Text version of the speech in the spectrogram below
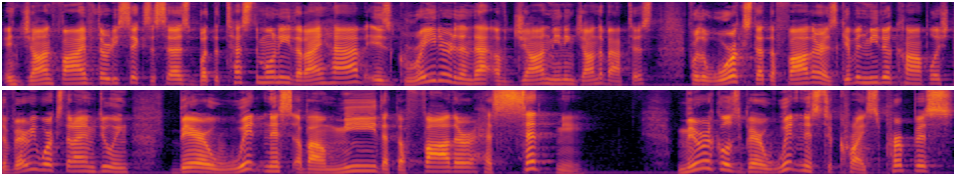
In John 5:36 it says, "But the testimony that I have is greater than that of John, meaning John the Baptist, for the works that the Father has given me to accomplish, the very works that I am doing, bear witness about me that the Father has sent me." Miracles bear witness to Christ's purpose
